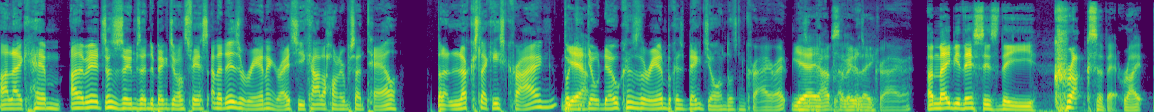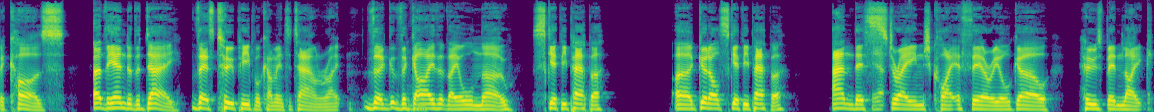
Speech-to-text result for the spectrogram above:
And like him, and I mean, it just zooms into Big John's face, and it is raining, right? So you can't 100% tell, but it looks like he's crying, but Yeah. you don't know because of the rain, because Big John doesn't cry, right? He's Yeah, a big yeah, bloke, he doesn't absolutely. cry, right? And maybe this is the crux of it, right? Because at the end of the day, there's two people coming to town, right? The the Mm-hmm. guy that they all know, Skippy Pepper, uh, good old Skippy Pepper, and this strange, quite ethereal girl who's been like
